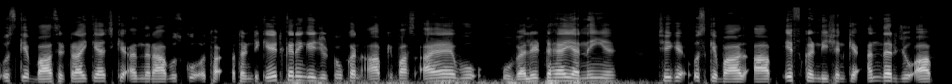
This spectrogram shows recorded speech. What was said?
उसके बाद से ट्राई कैच के अंदर आप उसको ऑथेंटिकेट करेंगे, जो टोकन आपके पास आया है, वो वैलिड है या नहीं है, ठीक है? उसके बाद आप इफ़ कंडीशन के अंदर जो आप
